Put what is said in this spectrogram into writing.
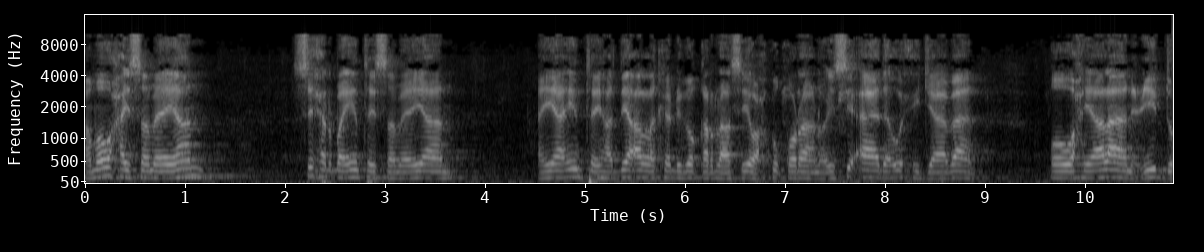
Ama waxay sameeyaan sixir bay intay sameeyaan ayaa intay haddii alla ka dhigo qardhaasiya wax ku qoraan oo ay si aada u xijaabaan oo waxyaalahaan ciiddu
